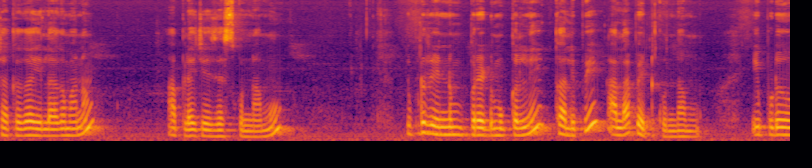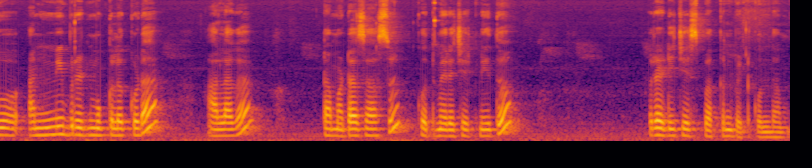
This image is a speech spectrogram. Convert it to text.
చక్కగా ఇలాగ మనం అప్లై చేసేసుకున్నాము. ఇప్పుడు రెండు బ్రెడ్ ముక్కల్ని కలిపి అలా పెట్టుకుందాము. ఇప్పుడు అన్ని బ్రెడ్ ముక్కలకు కూడా అలాగా టమాటా సాసు కొత్తిమీర చట్నీతో రెడీ చేసి పక్కన పెట్టుకుందాము.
